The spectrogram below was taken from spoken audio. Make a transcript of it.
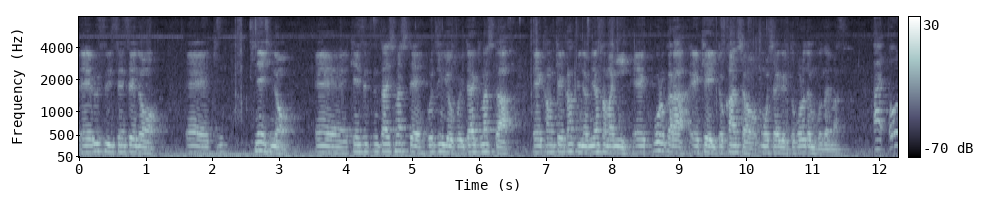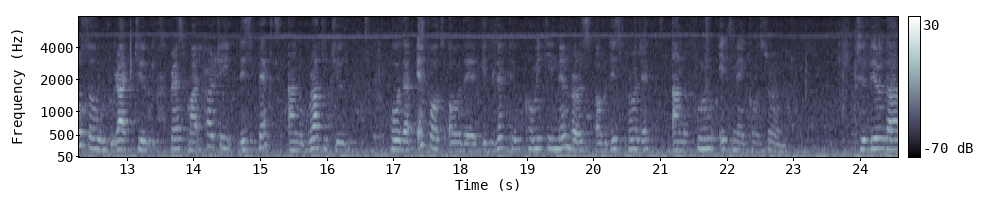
えー、臼井先生の、えーき記念碑の、えー建設に対しましてご尽力をいただきました、えー関係各位の皆様に、えー心から、えー敬意と感謝を申し上げるところでもございます I also would like to express my hearty respect and gratitude for the efforts of the executive committee members of this project and whom it may concern to build a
